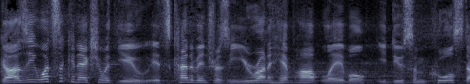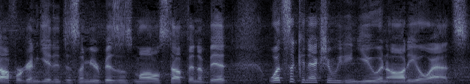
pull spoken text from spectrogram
Ghazi, what's the connection with you? It's kind of interesting. You run a hip hop label, you do some cool stuff. We're going to get into some of your business model stuff in a bit. What's the connection between you and audio ads?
